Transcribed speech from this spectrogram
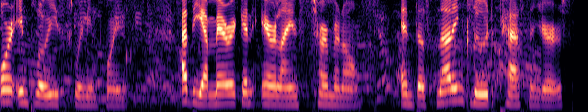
or employee screening points at the American Airlines terminal and does not include passengers.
